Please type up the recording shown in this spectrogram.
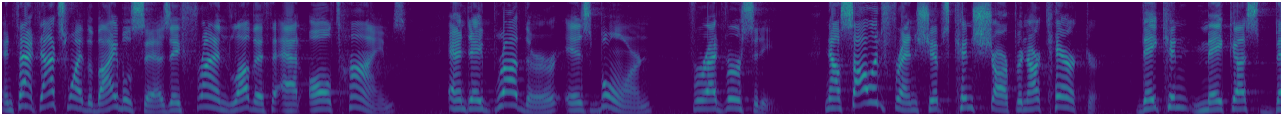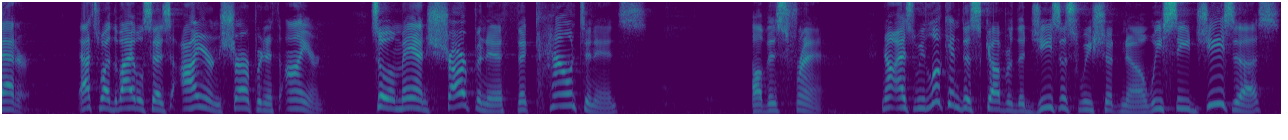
In fact, that's why the Bible says, A friend loveth at all times, and a brother is born for adversity. Now, solid friendships can sharpen our character, they can make us better. That's why the Bible says, Iron sharpeneth iron. So a man sharpeneth the countenance of his friend. Now, as we look and discover the Jesus we should know, we see Jesus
